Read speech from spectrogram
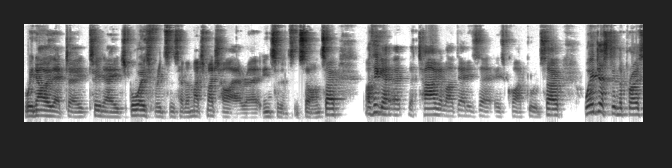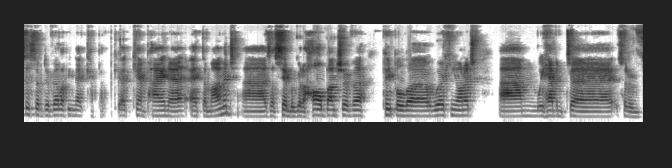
we know that uh, teenage boys, for instance, have a much much higher uh, incidence and so on. So I think a, a target like that is uh, is quite good. So we're just in the process of developing that, that campaign at the moment. as I said, we've got a whole bunch of people working on it. Um, we haven't sort of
